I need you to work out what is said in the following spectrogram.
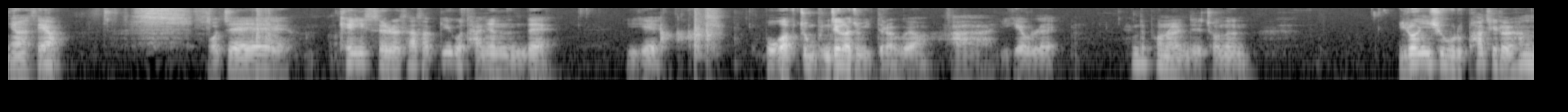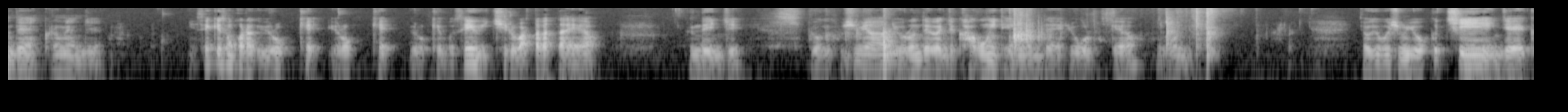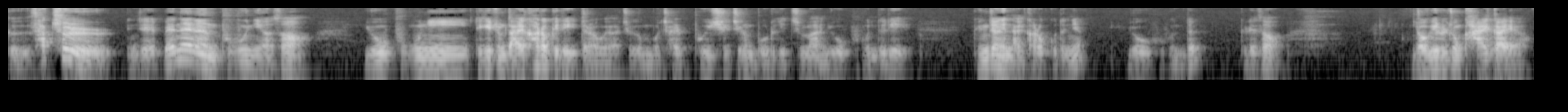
안녕하세요. 어제 케이스를 사서 끼고 다녔는데 이게 뭐가 좀 문제가 좀 있더라고요. 아 이게 원래 핸드폰을 이제 저는 이런 식으로 파지를 하는데 그러면 이제 새끼손가락이 이렇게 이렇게 이렇게 뭐 세 위치를 왔다 갔다 해요. 근데 이제 여기 보시면 이런 데가 이제 가공이 되어 있는데 요걸 볼게요. 이건 여기 보시면 요 끝이 이제 그 사출 이제 빼내는 부분이어서 요 부분이 되게 좀 날카롭게 돼 있더라고요. 지금 뭐 잘 보이실지는 모르겠지만 요 부분들이 굉장히 날카롭거든요. 요 부분들. 그래서 여기를 좀 갈까 해요.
